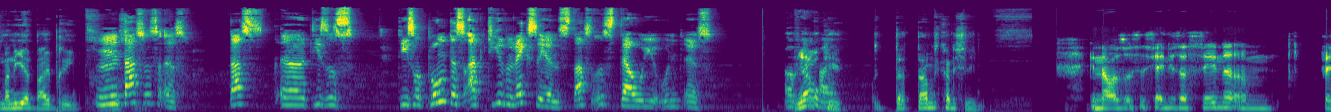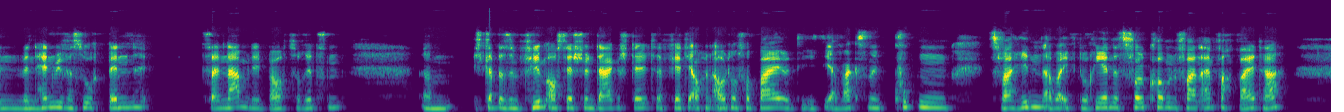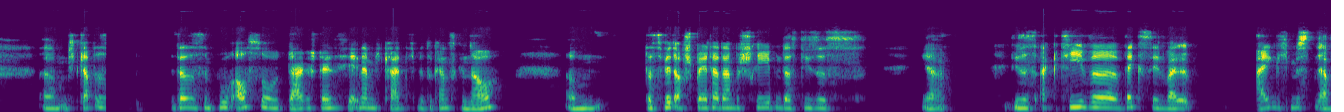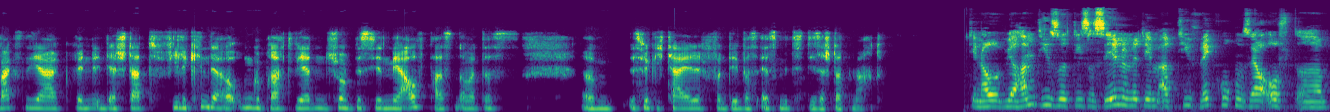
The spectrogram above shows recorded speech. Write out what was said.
Manieren beibringt. Mm, das ist es. Das, äh, dieses, dieser Punkt des aktiven Wegsehens, das ist Dowie und es. ja, okay. Da, damit kann ich leben. Genau, also es ist ja in dieser Szene, ähm, wenn, wenn Henry versucht, Ben seinen Namen in den Bauch zu ritzen, ähm, ich glaube, das ist im Film auch sehr schön dargestellt. Da fährt ja auch ein Auto vorbei und die, die Erwachsenen gucken zwar hin, aber ignorieren es vollkommen und fahren einfach weiter. Ähm, ich glaube, das, das, ist im Buch auch so dargestellt. Ich erinnere mich gerade nicht mehr so ganz genau. Ähm, das wird auch später dann beschrieben, dass dieses, ja, dieses aktive Wegsehen, weil eigentlich müssten Erwachsene ja, wenn in der Stadt viele Kinder umgebracht werden, schon ein bisschen mehr aufpassen, aber das ähm, ist wirklich Teil von dem, was es mit dieser Stadt macht. Genau, wir haben diese, diese Szene mit dem aktiv weggucken sehr oft, äh,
